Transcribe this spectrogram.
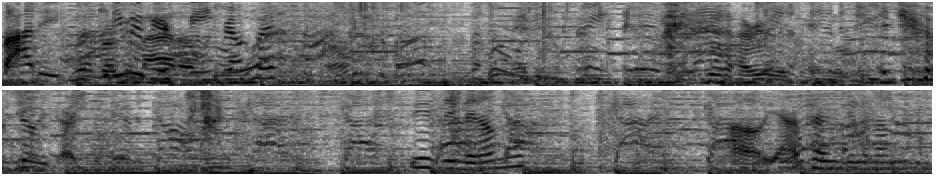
body. Can you move your feet real quick? I really can't. It's really dark. Can you zoom in on this? Oh yeah, I'm trying to zoom in on this.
